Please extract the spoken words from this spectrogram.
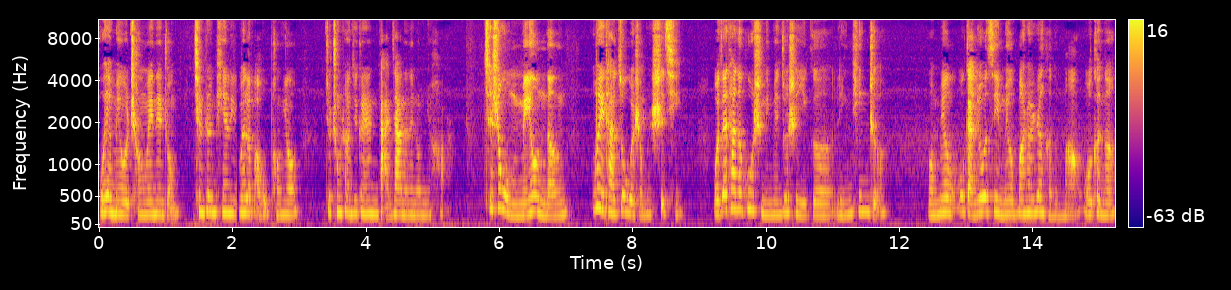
我也没有成为那种青春片里为了保护朋友就冲上去跟人打架的那种女孩。其实我没有能为她做过什么事情，我在她的故事里面就是一个聆听者，我没有，我感觉我自己没有帮上任何的忙。我可能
